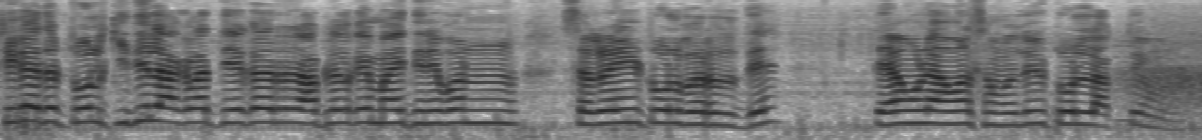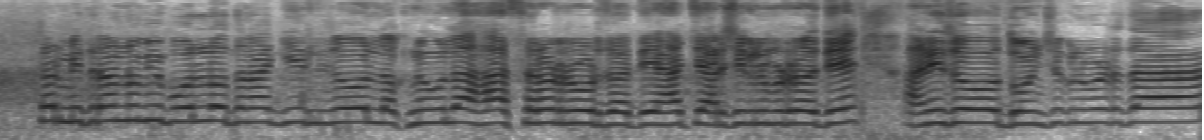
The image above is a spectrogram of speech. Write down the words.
ठीक आहे तर टोल किती लागला ते कर आपल्याला काही माहिती नाही पण सगळ्यांनी टोल भरत होते. त्यामुळे आम्हाला समजलं की टोल लागतोय म्हणून. तर मित्रांनो मी बोललो होतो ना की जो लखनौला हा सरळ रोड जाते हा चारशे किलोमीटर होते आणि जो दोनशे किलोमीटरचा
